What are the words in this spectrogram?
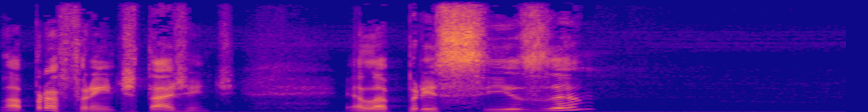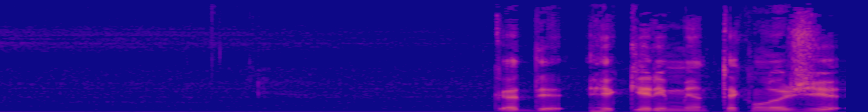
lá para frente, tá, gente? Ela precisa. Cadê? Requerimento, tecnologia.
